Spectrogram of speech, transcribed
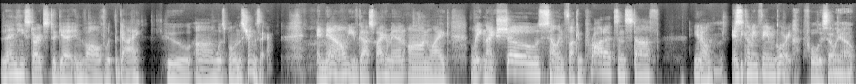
then he starts to get involved with the guy who um, was pulling the strings there. And now you've got Spider Man on like late night shows, selling fucking products and stuff, you know, and becoming fame and glory. Fully selling out.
